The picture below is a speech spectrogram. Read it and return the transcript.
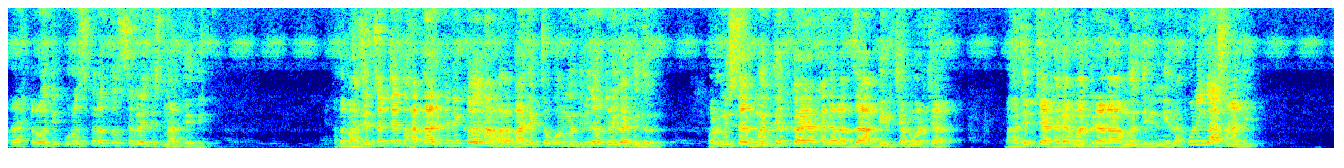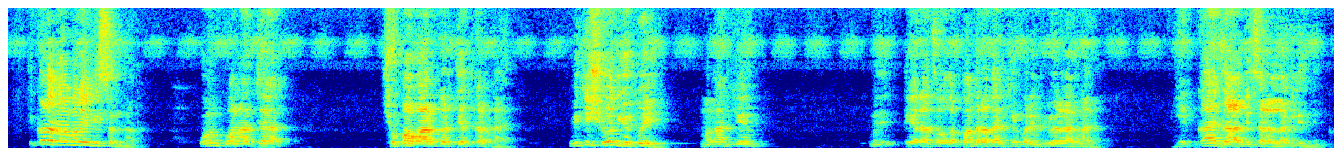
राष्ट्रवादी पुरस्कारच सगळे दिसणार ते ते. आता भाजपचा त्यात हात आली की नाही कळ ना मला. भाजपचा कोण मंत्री जातोय का तिथं? फडणवीस साहेब म्हणतात का एखाद्याला जा बीडच्या मोर्चात? भाजपच्या एखाद्या मंत्र्याला मंत्रिणीला कोणी का असणार ती कळ ना मलाही दिसत ना कोण कोण कोणाच्या छुपावार करतात का काय? मी ती शोध घेतोय. मला आणखी म्हणजे तेरा चौदा पंधरा तारखेपर्यंत वेळ लागणार. आहे. हे काय जाळ दिसायला लागले नेमकं?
